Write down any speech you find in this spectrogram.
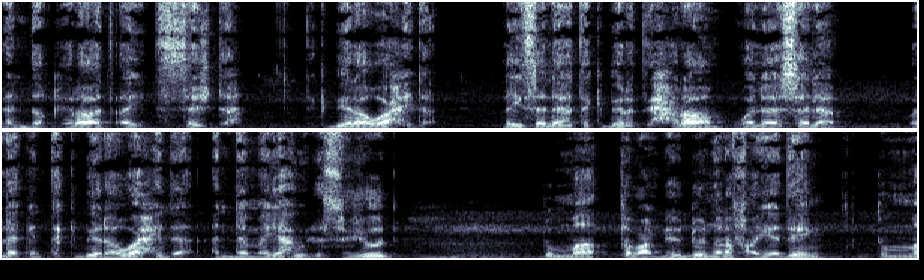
عند قراءة آية السجدة. تكبيرة واحدة. ليس لها تكبيرة إحرام ولا سلام ولكن تكبيرة واحدة عندما يحوي للسجود ثم طبعا بدون رفع يدين ثم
